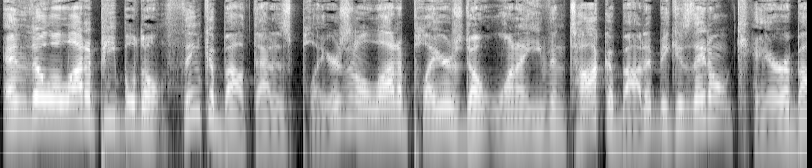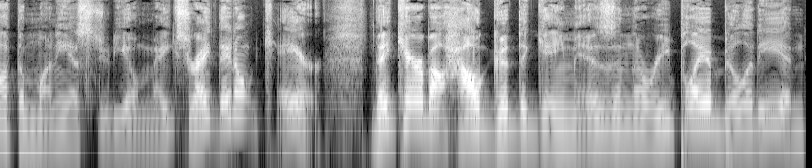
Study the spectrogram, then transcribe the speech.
And though a lot of people don't think about that as players, and a lot of players don't want to even talk about it because they don't care about the money a studio makes, right? They don't care. They care about how good the game is and the replayability and,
